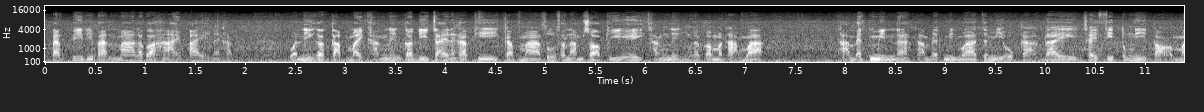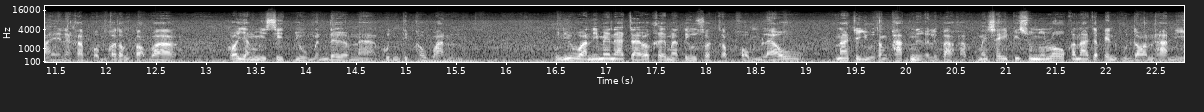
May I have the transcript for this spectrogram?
7-8 ปีที่ผ่านมาแล้วก็หายไปนะครับ วันนี้ก็กลับมาอีกครั้งหนึ่งก็ดีใจนะครับที่กลับมาสู่สนามสอบ TA อีกครั้งหนึ่งแล้วก็มาถามว่าถามแอดมินนะถามแอดมินว่าจะมีโอกาสได้ใช้สิทธิ์ตรงนี้ต่อไหมนะครับ ผมก็ต้องตอบว่าก็ยังมีสิทธิ์อยู่เหมือนเดิมนะฮะคุณทิพวรรณคุณทิพวรรณนี่ไม่แน่ใจว่าเคยมาติวสดกับผม แล้วน่าจะอยู่ทางภาคเหนือหรือเปล่าครับไม่ใช่พิษณุโลกก็น่าจะเป็นอุดรธานี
